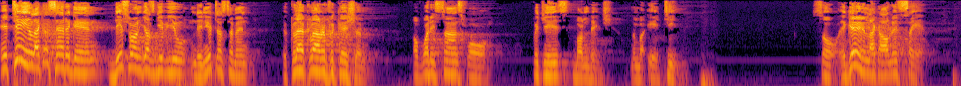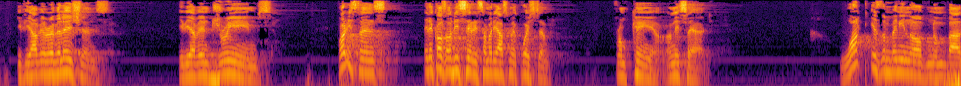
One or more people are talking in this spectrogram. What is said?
18, like I said again, this one just give you the New Testament a clear clarification of what it stands for, which is bondage. Number 18. So again, like I always say, if you have any revelations, if you have any dreams, for instance, in the course of this series, somebody asked me a question from Kenya, and he said, What is the meaning of number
